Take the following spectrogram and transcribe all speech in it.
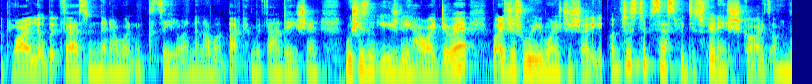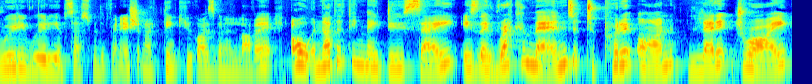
apply a little bit first and then I went with concealer and then I went back in with foundation, which isn't usually how I do it. But I just really wanted to show you. I'm just obsessed with this finish, guys. I'm really, really obsessed with the finish and I think you guys are to love it. Oh, another thing they do say is they recommend to put it on, let it dry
